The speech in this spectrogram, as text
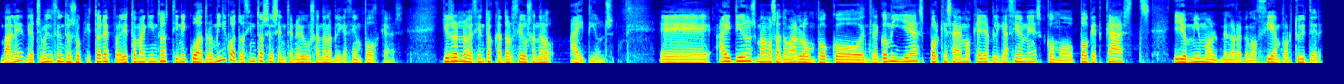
¿vale? De 8.200 suscriptores, Proyecto Macintosh tiene 4.469 usando la aplicación Podcast y otros 914 usando iTunes. Eh, iTunes vamos a tomarlo un poco entre comillas porque sabemos que hay aplicaciones como Pocket Casts y ellos mismos me lo reconocían por Twitter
